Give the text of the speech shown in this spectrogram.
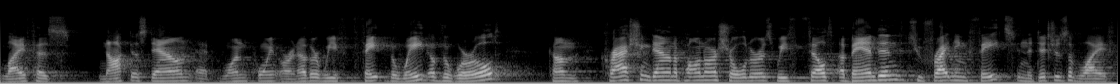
Life has knocked us down at one point or another. We've faced the weight of the world come crashing down upon our shoulders. We've felt abandoned to frightening fates in the ditches of life,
